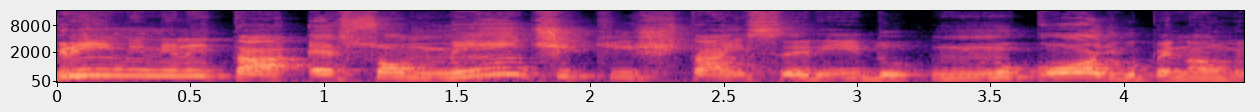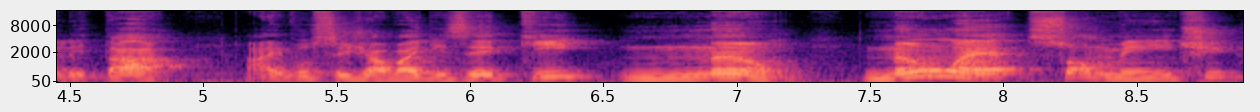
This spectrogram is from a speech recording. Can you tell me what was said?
Crime militar é somente que está inserido no Código Penal Militar? Aí você já vai dizer que não. Não é somente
